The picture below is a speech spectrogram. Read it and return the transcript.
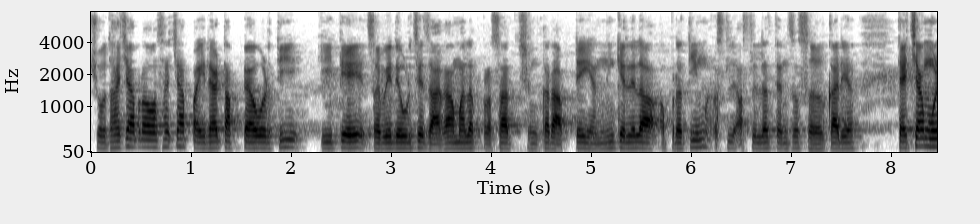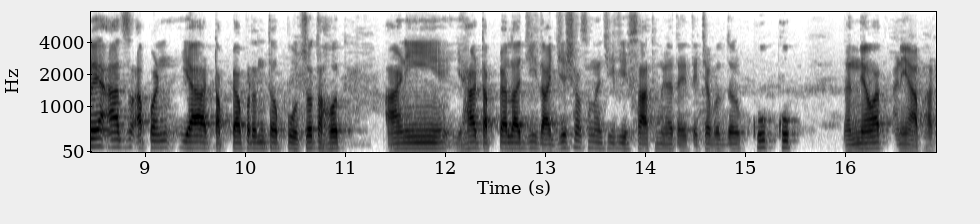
शोधाच्या प्रवासाच्या पहिल्या टप्प्यावरती की ते चवेदेऊळचे जागा मालक प्रसाद शंकर आपटे यांनी केलेलं अप्रतिम असले असलेलं त्यांचं सहकार्य त्याच्यामुळे आज आपण या टप्प्यापर्यंत पोचत आहोत. आणि ह्या टप्प्याला जी राज्य शासनाची जी साथ मिळत आहे त्याच्याबद्दल खूप खूप धन्यवाद आणि आभार.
